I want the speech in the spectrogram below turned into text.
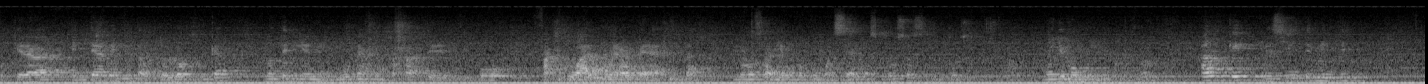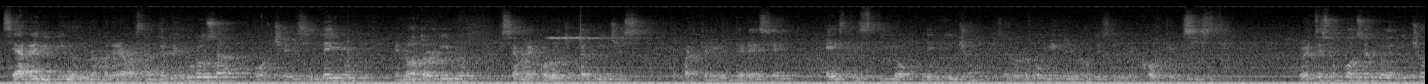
porque era enteramente tautológica, no tenía ninguna contraparte de tipo factual, no era operativa, no sabía uno cómo hacer las cosas, entonces no, llevó muy lejos. ¿no? Aunque recientemente se ha revivido de una manera bastante rigurosa por Chelsea Lehman en otro libro que se llama Ecological Niches, que para que le interese este estilo de nicho, se lo recomiendo, yo creo que es el mejor que existe. Pero este es un concepto de nicho,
